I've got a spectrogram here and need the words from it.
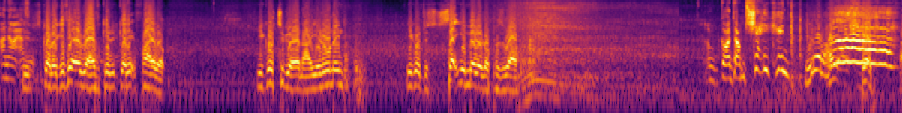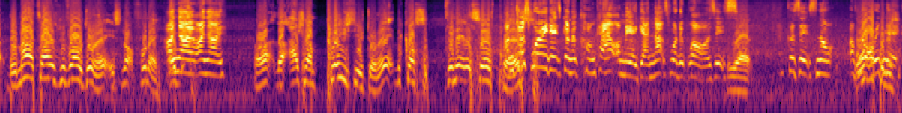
I know it hasn't. just got to give it a rev. Get it, get it fired up. You're good to go now. You're running. You're good. Just set your mirror up as well. Oh God, I'm shaking. Right. Ah. The amount of times we've all done it, it's not funny. I know. I know. All right. That, actually, I'm pleased you've done it because done it in a safe place. I'm just worried it's going to conk out on me again. That's what it was. It's Right. because it's not. I've What not happened is it.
